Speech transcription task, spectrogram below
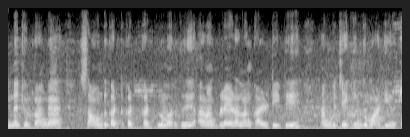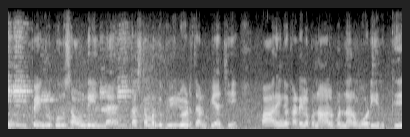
என்ன சொல்கிறாங்க சவுண்டு கட்டு கட் கட்டுன்னு வருது. ஆனால் பிளேடெல்லாம் கழட்டிட்டு நாங்கள் இப்போ செக்கிங்க்கு மாட்டியிருக்கோம். இப்போ எங்களுக்கு ஒரு சவுண்டு இல்லை. கஸ்டமருக்கு வீடியோ எடுத்து அனுப்பியாச்சு. பாரு எங்கள் கடையில் இப்போ நாலு மணி நேரம் ஓடி இருக்குது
